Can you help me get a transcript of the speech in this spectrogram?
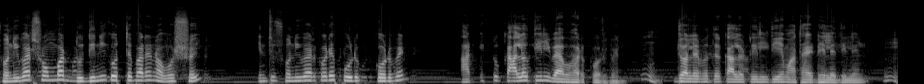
শনিবার, সোমবার দুদিনই করতে পারেন অবশ্যই। কিন্তু শনিবার করে করবেন আর একটু কালো তিল ব্যবহার করবেন। হুম, জলের মধ্যে কালো তিল দিয়ে মাথায় ঢেলে দিলেন। হুম,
